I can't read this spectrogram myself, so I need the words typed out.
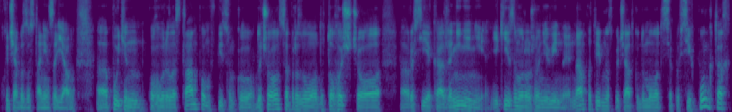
хоча б з останніх заяв. Е, Путін поговорила з Трампом в підсумку. До чого все призвело? До того, що е, Росія каже: Ні, ні, ні, які замороження війни. Нам потрібно спочатку домовитися по всіх пунктах,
